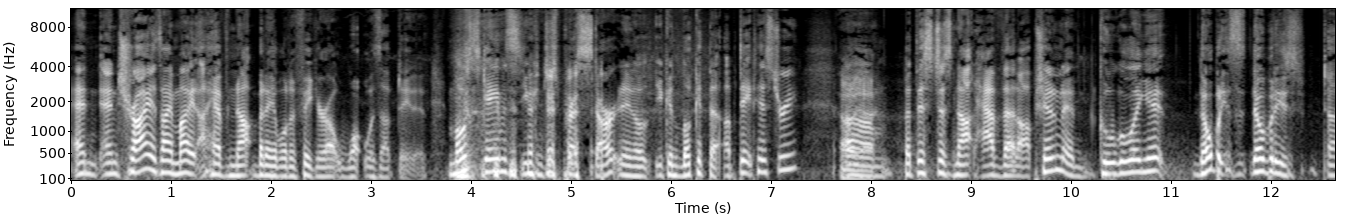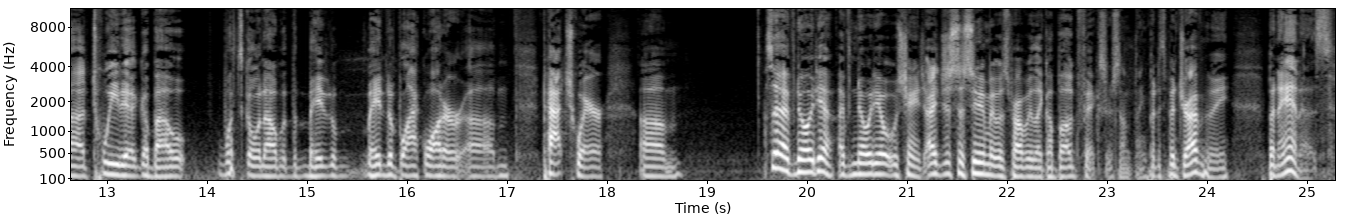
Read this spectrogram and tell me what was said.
And and try as I might, I have not been able to figure out what was updated. Most games you can just press start and it'll you can look at the update history. Oh, yeah. um, but this does not have that option. And googling it, nobody's nobody's uh, tweeting about what's going on with the made in, made in Blackwater um, patchware. Um, so I have no idea. I have no idea what was changed. I just assume it was probably like a bug fix or something. But it's been driving me bananas.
